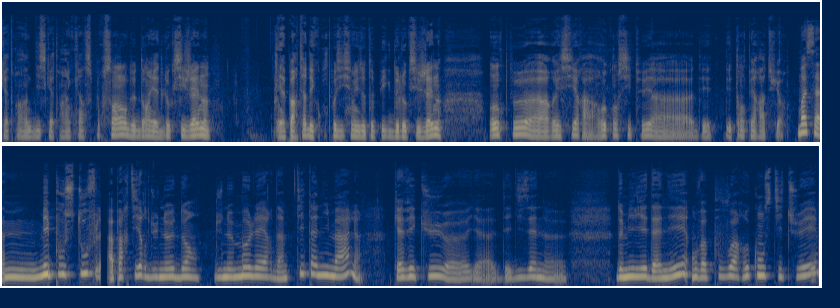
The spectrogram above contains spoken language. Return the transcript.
90-95%. Dedans, il y a de l'oxygène. Et à partir des compositions isotopiques de l'oxygène, on peut euh, réussir à reconstituer à des, températures. Moi, ça m'époustoufle à partir d'une dent, d'une molaire d'un petit animal qui a vécu euh, il y a des dizaines euh, de milliers d'années. On va pouvoir reconstituer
